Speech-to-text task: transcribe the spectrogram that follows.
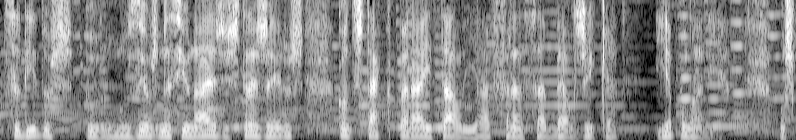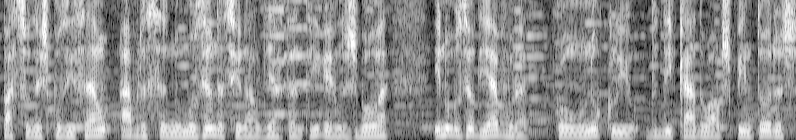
cedidos por museus nacionais e estrangeiros, com destaque para a Itália, a França, a Bélgica e a Polónia. O espaço da exposição abre-se no Museu Nacional de Arte Antiga, em Lisboa, e no Museu de Évora, com um núcleo dedicado aos pintores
